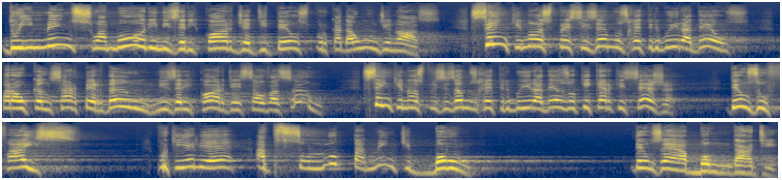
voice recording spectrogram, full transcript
do imenso amor e misericórdia de Deus por cada um de nós, sem que nós precisemos retribuir a Deus para alcançar perdão, misericórdia e salvação, sem que nós precisamos retribuir a Deus o que quer que seja. Deus o faz, porque Ele é absolutamente bom. Deus é a bondade.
